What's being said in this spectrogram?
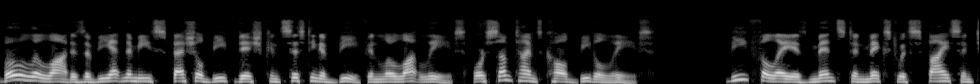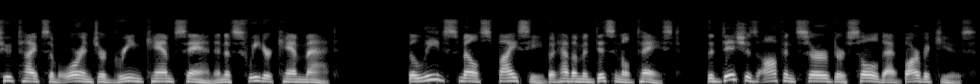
Bo la lot is a Vietnamese special beef dish consisting of beef in lo lot leaves, or sometimes called betel leaves. Beef fillet is minced and mixed with spice and two types of orange or green cam sanh and a sweeter cam mat. The leaves smell spicy but have a medicinal taste. The dish is often served or sold at barbecues.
